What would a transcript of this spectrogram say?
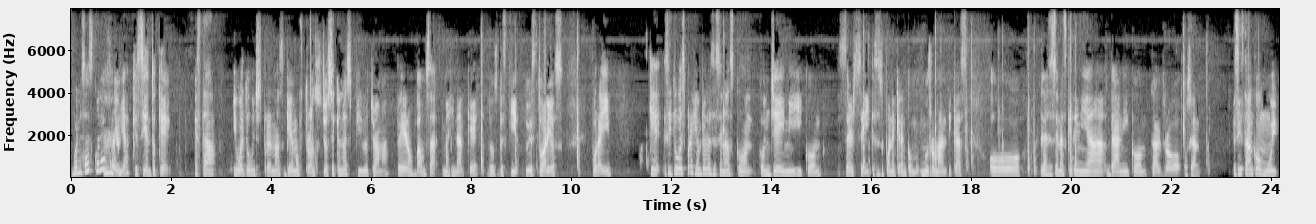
Bueno, ¿sabes cuál es la idea? Que siento que está igual tuvo muchos problemas. Game of Thrones, yo sé que no es period drama, pero vamos a imaginar que los vestuarios por ahí. Que si tú ves, por ejemplo, las escenas con, con Jamie y con Cersei, que se supone que eran como muy románticas, o las escenas que tenía Dani con Caldro, o sea, sí estaban como muy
